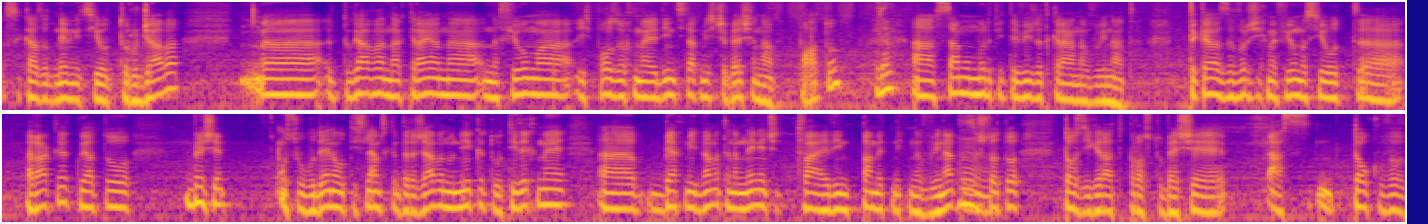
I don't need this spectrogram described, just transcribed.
е, се казва Дневници от Роджава. Uh, тогава на края на, на филма използвахме един цитат, мисля, че беше на Плато. Да. А, само мъртвите виждат края на войната. Така завършихме филма си от uh, Рака, която беше освободена от ислямска държава, но ние като отидахме, а, бяхме и двамата на мнение, че това е един паметник на войната, mm. защото този град просто беше аз толкова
